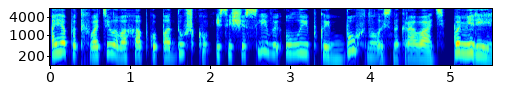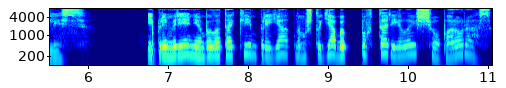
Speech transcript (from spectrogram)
а я подхватила в охапку подушку и со счастливой улыбкой бухнулась на кровать. Помирились. И примирение было таким приятным, что я бы повторила еще пару раз.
